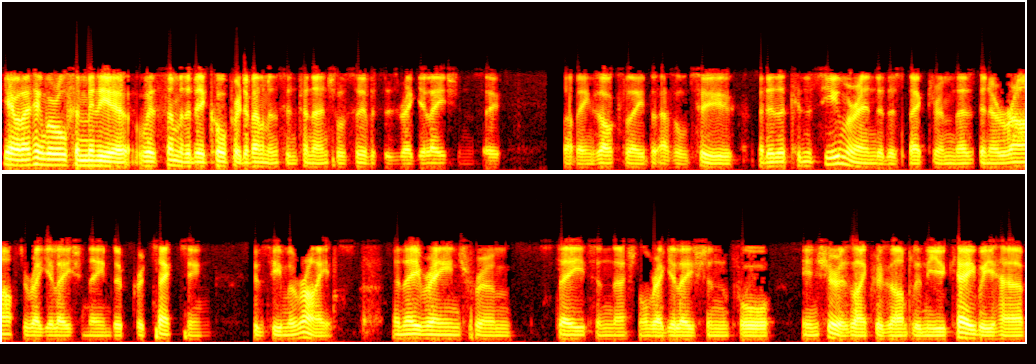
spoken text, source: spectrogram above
Yeah, well, I think we're all familiar with some of the big corporate developments in financial services regulation. So Sarbanes-Oxley, Basel II. But at the consumer end of the spectrum, there's been a raft of regulation aimed at protecting consumer rights, and they range from state and national regulation for insurers. Like, for example, in the UK, we have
